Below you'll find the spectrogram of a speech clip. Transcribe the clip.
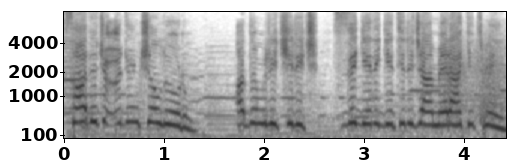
Sadece ödünç alıyorum. Adım Richie Rich. Size geri getireceğim merak etmeyin.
